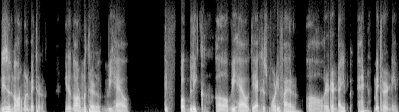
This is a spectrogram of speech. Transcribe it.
This is a normal method. In a normal method, we have the public, uh, we have the access modifier, uh, return type, and method name,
